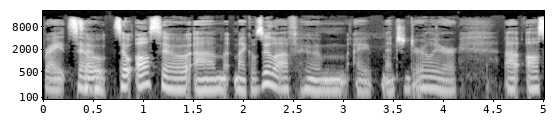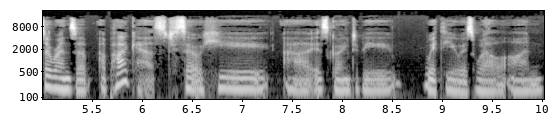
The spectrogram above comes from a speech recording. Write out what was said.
right. So, So- so, also um, Michael Zuloff, whom I mentioned earlier, uh, also runs a, a podcast. So he uh, is going to be with you as well on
